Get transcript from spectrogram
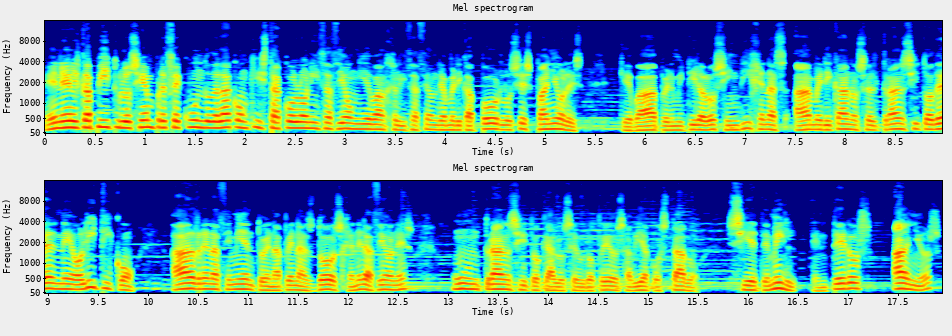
En el capítulo siempre fecundo de la conquista, colonización y evangelización de América por los españoles, que va a permitir a los indígenas americanos el tránsito del neolítico al renacimiento en apenas dos generaciones, un tránsito que a los europeos había costado 7.000 enteros años.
